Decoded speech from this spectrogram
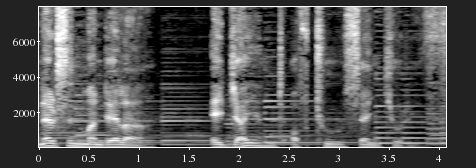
Nelson Mandela, a giant of two centuries.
